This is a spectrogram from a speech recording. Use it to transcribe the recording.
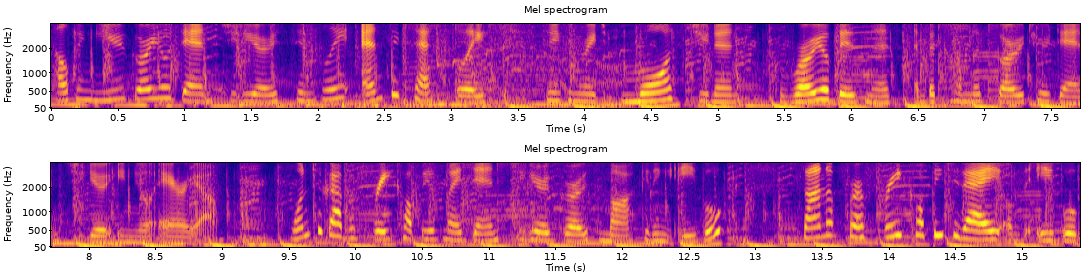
helping you grow your dance studio simply and successfully so you can reach more students, grow your business, and become the go to dance studio in your area. Want to grab a free copy of my Dance Studio Growth Marketing ebook? Sign up for a free copy today of the ebook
